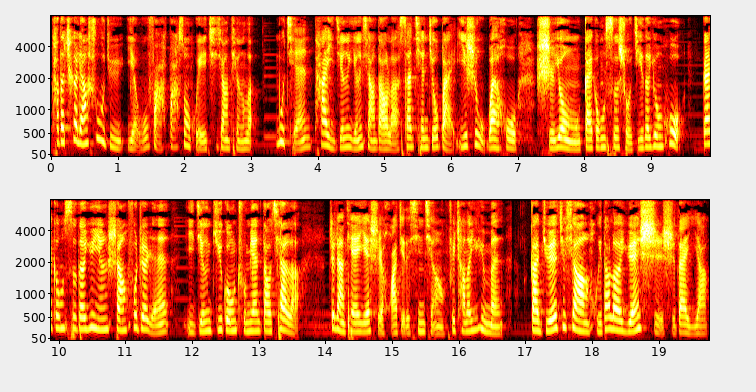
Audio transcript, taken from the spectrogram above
它的测量数据也无法发送回气象厅了。目前，它已经影响到了三千九百一十五万户使用该公司手机的用户。该公司的运营商负责人已经鞠躬出面道歉了。这两天也使华姐的心情非常的郁闷，感觉就像回到了原始时代一样，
